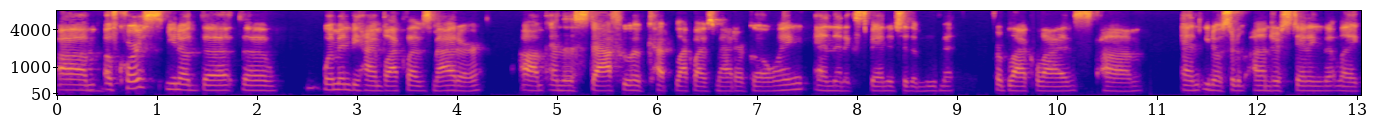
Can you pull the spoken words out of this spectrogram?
Um, of course, you know the the women behind Black Lives Matter um, and the staff who have kept Black Lives Matter going, and then expanded to the movement for Black Lives. Um, and you know, sort of understanding that like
